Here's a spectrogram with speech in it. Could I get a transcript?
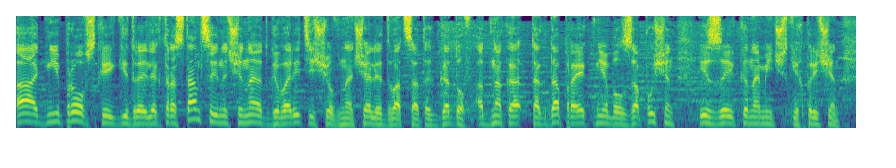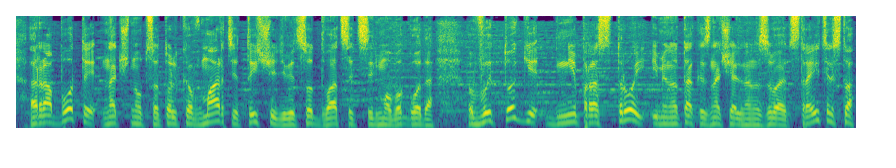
О Днепровской гидроэлектростанции начинают говорить еще в начале 20-х годов. Однако тогда проект не был запущен из-за экономических причин. Работы начнутся только в марте 1927 года. В итоге Днепрострой, именно так изначально называют строительство,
